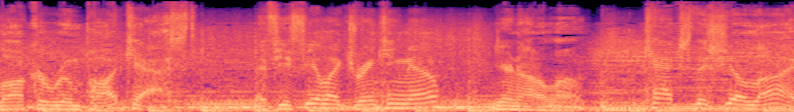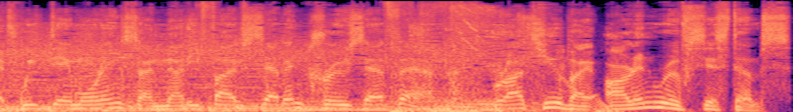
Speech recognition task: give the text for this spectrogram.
Locker Room Podcast. If you feel like drinking now, you're not alone. Catch the show live weekday mornings on 95.7 CRUZ FM. Brought to you by Arden Roof Systems.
